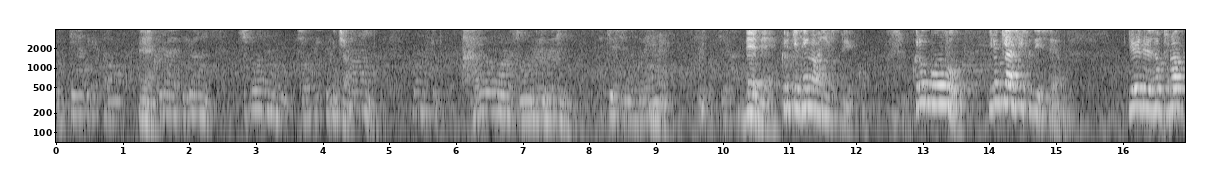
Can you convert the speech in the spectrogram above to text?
몇 개 해야 되겠다. 뭐예 그래야 돼. 이거는 기본 저기 때문에 그쵸. 저는 좀 다른 걸로 저는 좀 음. 이렇게 느껴지는 거예요. 음. 제, 제가. 네네 그렇게 생각하실 수도 있고 그리고 이렇게 하실 수도 있어요 예를 들어서 불화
